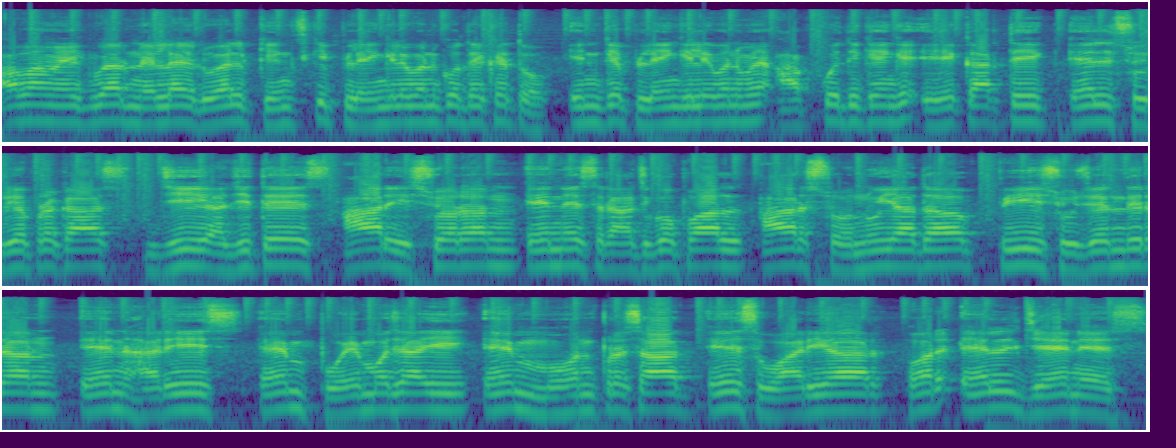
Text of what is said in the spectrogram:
अब हम एक बार नेलाई रॉयल किंग्स की प्लेइंग इलेवन को देखे तो इनके प्लेइंग इलेवन में आपको दिखेंगे A Karthik, L Surya Prakash G Ajitesh, R Eswaran, N S Rajagopal, R Sonu Yadav, P Sujendran, N Harish, M Poyyamozhi, M Mohan Prasad S Warrier और एल जैन एस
